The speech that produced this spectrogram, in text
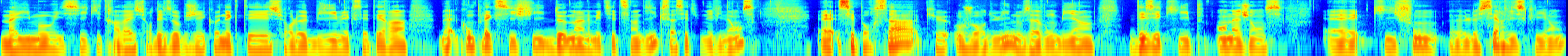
Maïmo, ici, qui travaille sur des objets connectés, sur le BIM, etc., bah, complexifie demain le métier de syndic, ça c'est une évidence. Euh, c'est pour ça qu'aujourd'hui, nous avons bien des équipes en agence euh, qui font euh, le service client,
